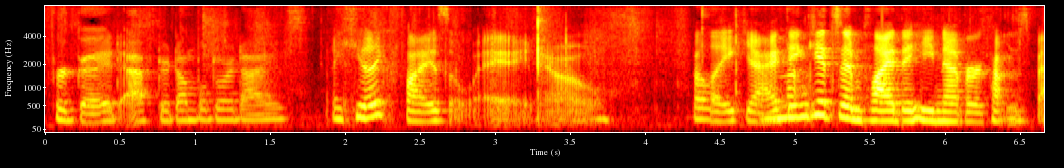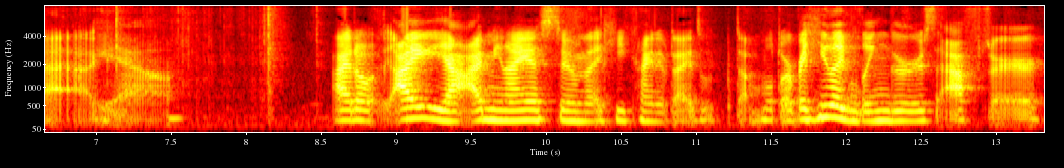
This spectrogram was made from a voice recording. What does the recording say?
for good after Dumbledore dies? Like he like flies away, I know. But like yeah, I think it's implied that he never comes back. Yeah. I don't I yeah, I mean I assume that he kind of dies with Dumbledore, but he like lingers after.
